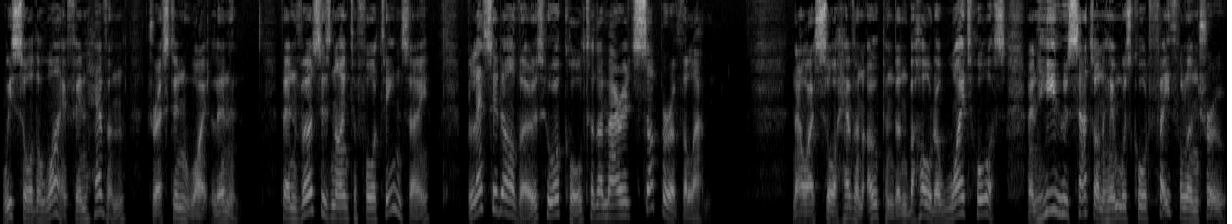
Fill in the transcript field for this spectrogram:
we saw the wife in heaven dressed in white linen. Then verses 9 to 14 say, Blessed are those who are called to the marriage supper of the Lamb. Now I saw heaven opened, and behold, a white horse, and he who sat on him was called Faithful and True.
